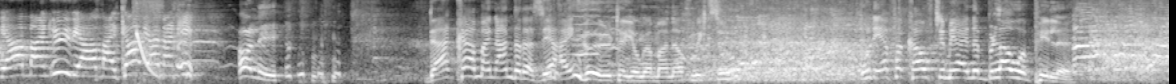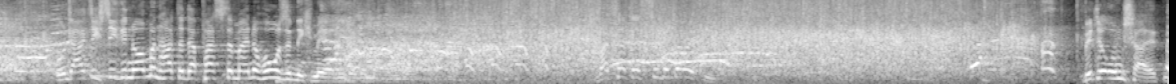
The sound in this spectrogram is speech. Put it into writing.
wir haben ein Ü, wir haben ein K, wir haben ein E. Olli! da kam ein anderer, sehr eingeölter junger Mann auf mich zu. Und er verkaufte mir eine blaue Pille. Und als ich sie genommen hatte, da passte meine Hose nicht mehr, liebe Gemeinde. Was hat das zu bedeuten? Bitte umschalten.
